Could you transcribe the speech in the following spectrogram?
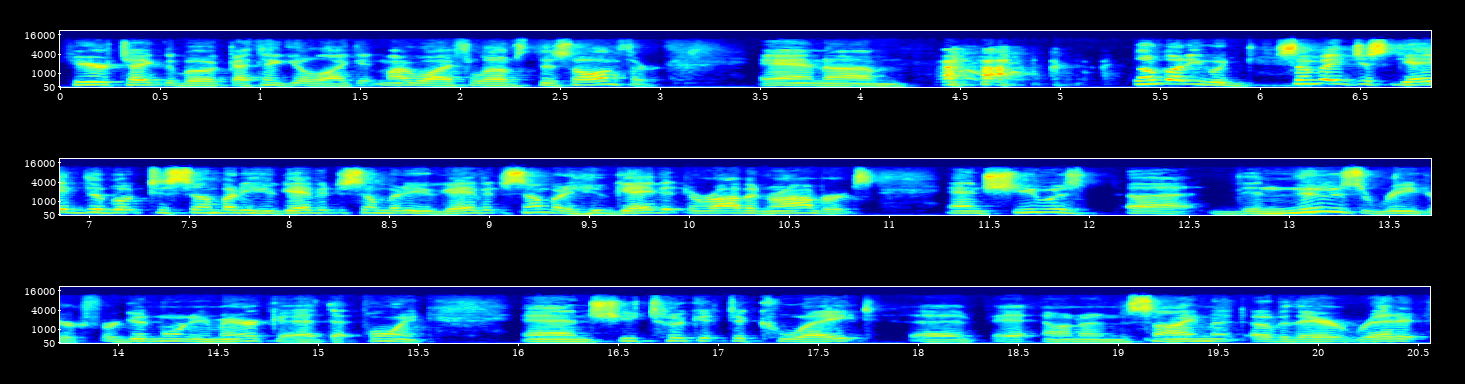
Here, take the book. I think you'll like it. My wife loves this author. And um, somebody would somebody just gave the book to somebody who gave it to somebody who gave it to somebody who gave it to Robin Roberts, and she was uh, the news reader for Good Morning America at that point, and she took it to Kuwait uh, on an assignment over there, read it,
